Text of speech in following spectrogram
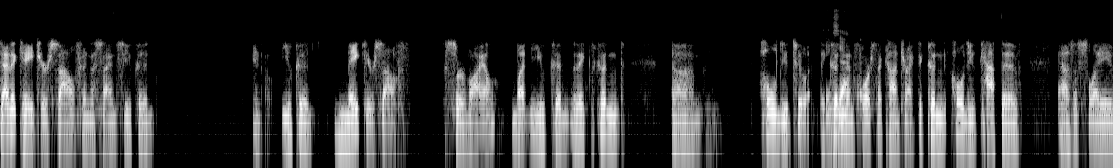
dedicate yourself in a sense. You could, you know, you could make yourself servile, but you could they couldn't um, hold you to it. They exactly. couldn't enforce the contract. They couldn't hold you captive as a slave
